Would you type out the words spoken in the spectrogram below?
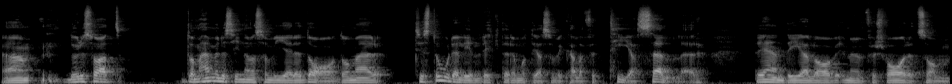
Um, då är det så att de här medicinerna som vi ger idag, de är till stor del inriktade mot det som vi kallar för T-celler. Det är en del av immunförsvaret som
